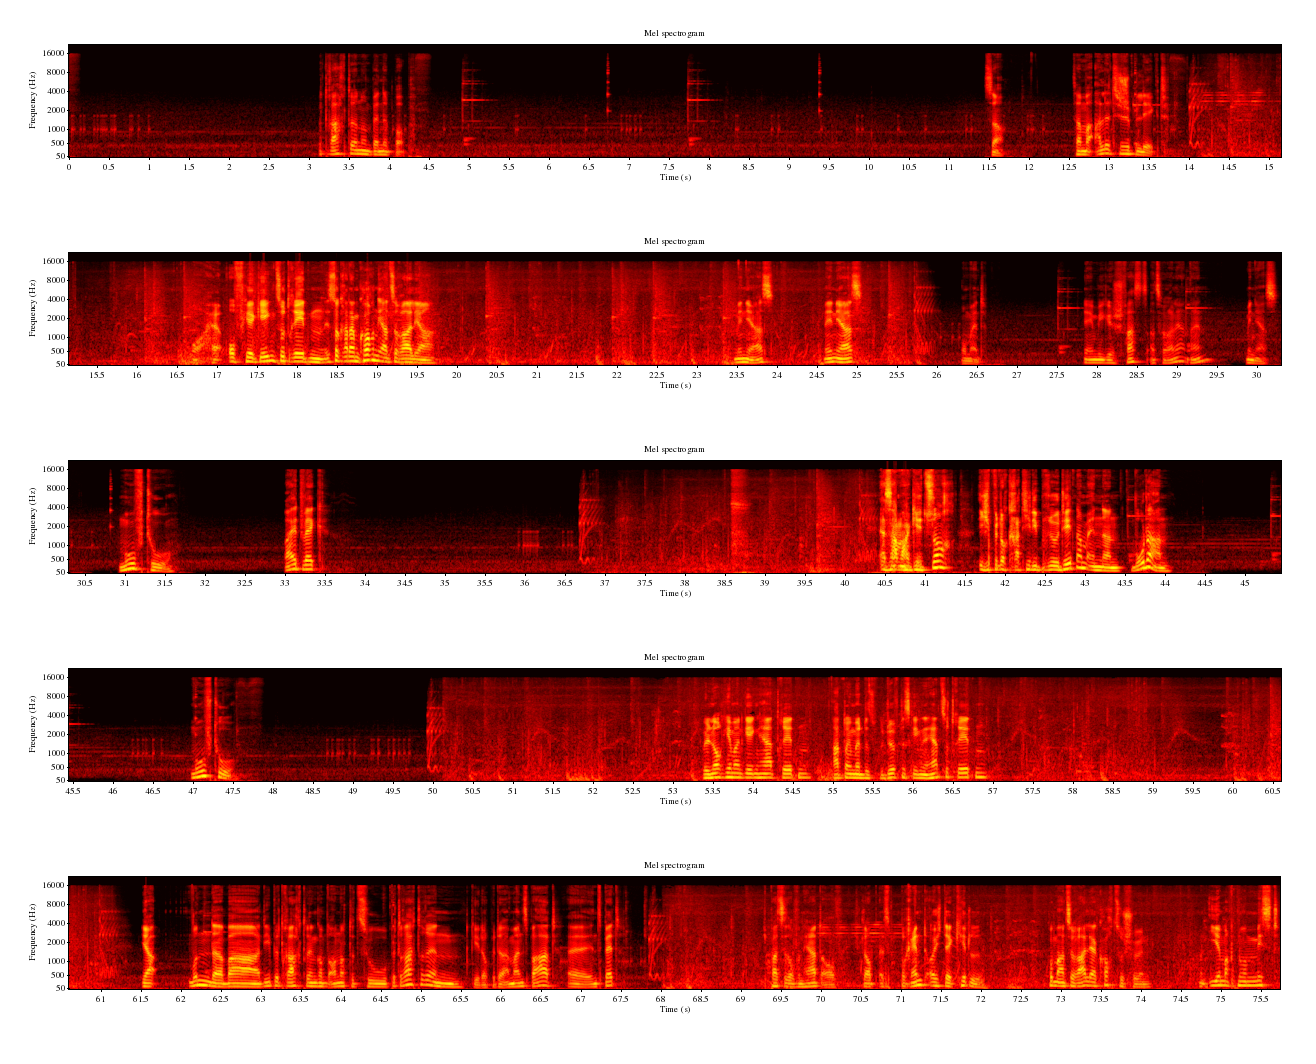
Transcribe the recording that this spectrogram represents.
Betrachterin und Bennett Bob. So. Jetzt haben wir alle Tische belegt. Boah, hör auf hier gegenzutreten. Ist doch gerade am Kochen, die Azuralia. Minjas. Minjas. Moment. Irgendwie gefasst? Azuralia? Nein? Minjas. Move to. Weit weg. Er sag mal, geht's noch? Ich bin doch gerade hier die Prioritäten am ändern. Wo dann? Move to. Will noch jemand gegen Herd treten? Hat noch jemand das Bedürfnis, gegen den Herd zu treten? Ja, wunderbar. Die Betrachterin kommt auch noch dazu. Betrachterin, geh doch bitte einmal ins Bad, äh, ins Bett. Ich passe jetzt auf den Herd auf. Ich glaube, es brennt euch der Kittel. Guck mal, Azuralia kocht so schön. Und ihr macht nur Mist.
